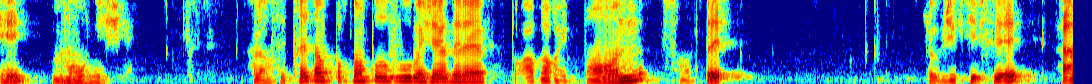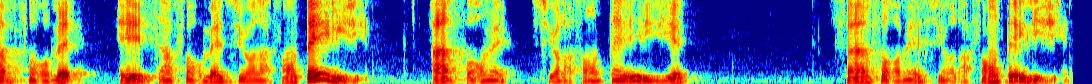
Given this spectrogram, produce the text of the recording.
et mon hygiène. Alors c'est très important pour vous, mes chers élèves, pour avoir une bonne santé. L'objectif c'est informer et s'informer sur la santé et l'hygiène. Informer sur la santé et l'hygiène s'informer sur la santé et l'hygiène.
